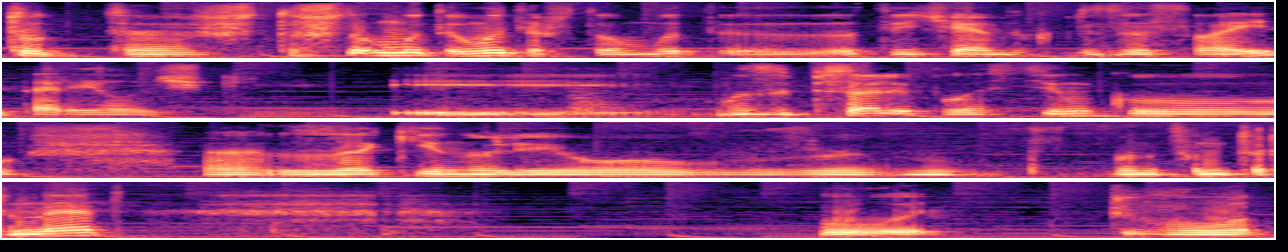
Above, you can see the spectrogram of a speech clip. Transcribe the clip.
тут э, что, что мы-то, мы-то что, мы отвечаем за свои тарелочки и мы записали пластинку, э, закинули его уже ну, в интернет. Вот. вот.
